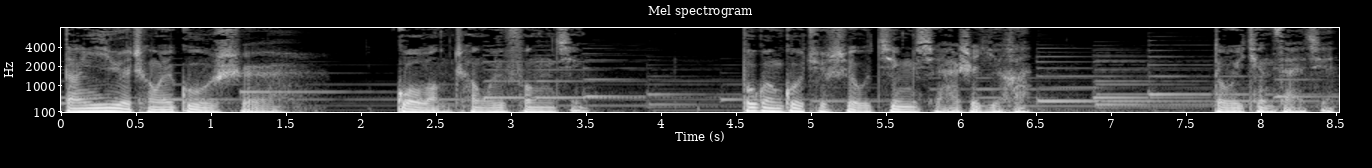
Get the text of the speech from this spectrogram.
当一月成为故事，过往成为风景。不管过去是有惊喜还是遗憾，都已经再见。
